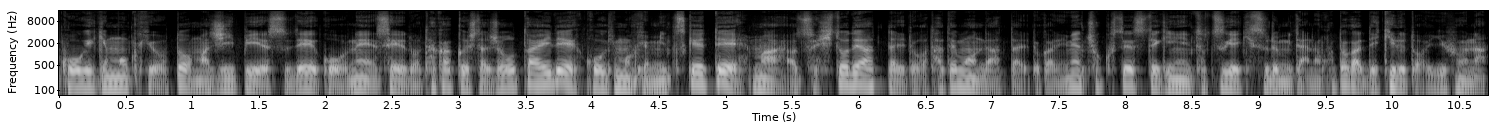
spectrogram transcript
攻撃目標と、まあ、GPS でこうね、精度を高くした状態で攻撃目標を見つけて、まあ、人であったりとか建物であったりとかにね直接的に突撃するみたいなことができるというふうな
